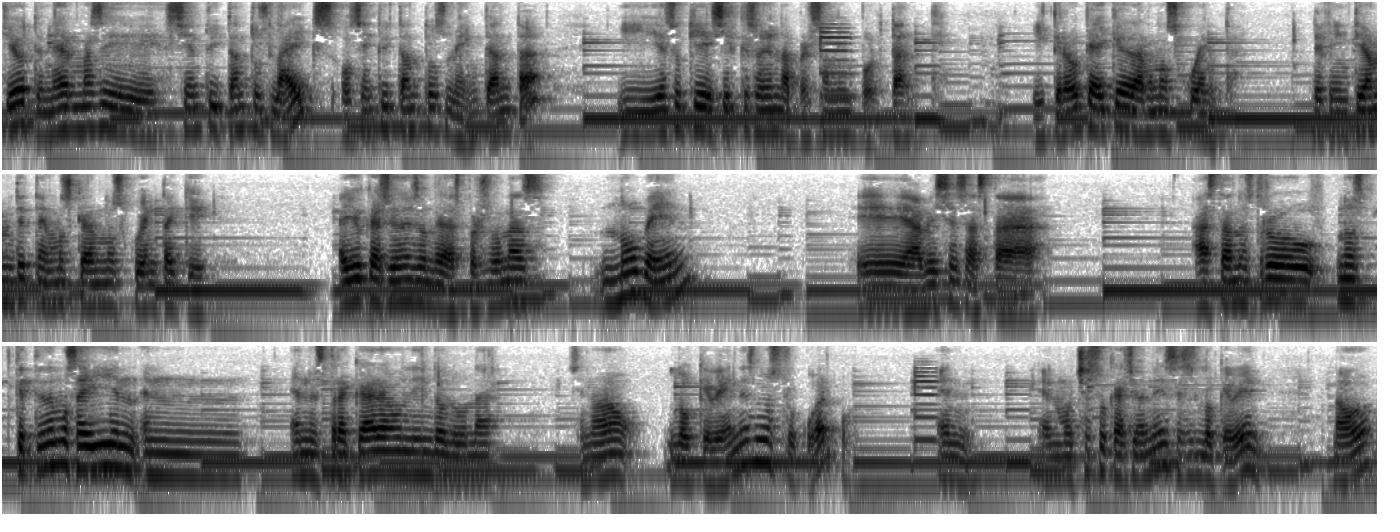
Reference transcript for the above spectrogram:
quiero tener más de ciento y tantos likes o ciento y tantos me encanta y eso quiere decir que soy una persona importante. Y creo que hay que darnos cuenta. Definitivamente tenemos que darnos cuenta que hay ocasiones donde las personas no ven, eh, a veces hasta, hasta nuestro, que tenemos ahí en, nuestra cara un lindo lunar, sino lo que ven es nuestro cuerpo. En, en muchas ocasiones eso es lo que ven, ¿no?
